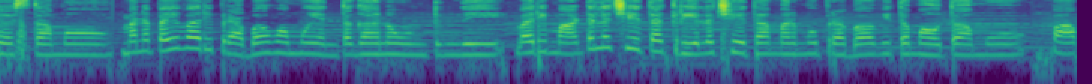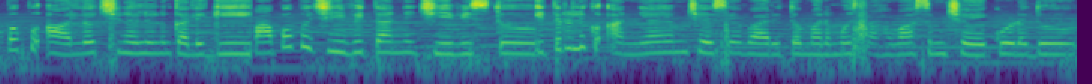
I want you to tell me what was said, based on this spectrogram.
చేస్తామో మనపై వారి ప్రభావము ఎంతగానో ఉంటుంది. వారి మాటల చేత క్రియల చేత మనము ప్రభావితం అవుతాము పాపపు ఆలోచనలను కలిగి పాపపు జీవితాన్ని జీవిస్తూ ఇతరులకు అన్యాయం చేసే వారితో మనము సహవాసం చేయకూడదు.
